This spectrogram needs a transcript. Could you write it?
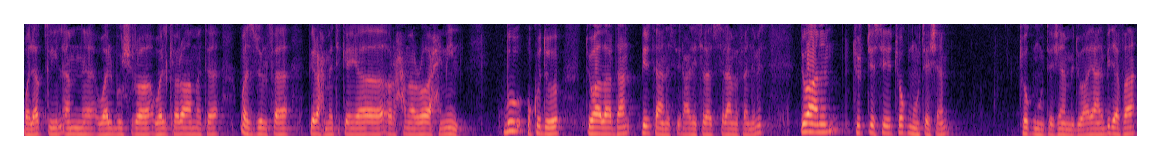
ولقي الأمن والبشرى والكرامة والزلفى برحمتك يا أرحم الراحمين. بو okuduğu dualardan bir tanesidir aleyhissalatü vesselam Efendimiz. Duanın Türkçesi çok muhteşem. Çok muhteşem bir dua. Yani bir defa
